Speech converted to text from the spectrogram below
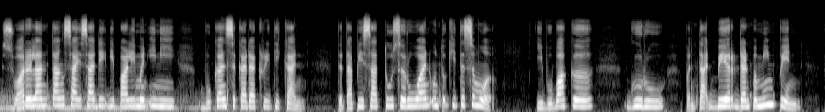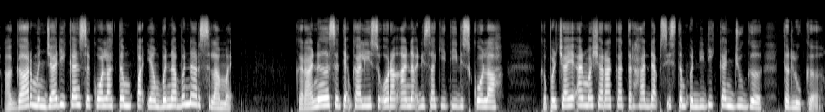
Suara lantang Said Saddiq di parlimen ini bukan sekadar kritikan, tetapi satu seruan untuk kita semua. Ibu baka, guru, pentadbir dan pemimpin agar menjadikan sekolah tempat yang benar-benar selamat. Kerana setiap kali seorang anak disakiti di sekolah, kepercayaan masyarakat terhadap sistem pendidikan juga terluka.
